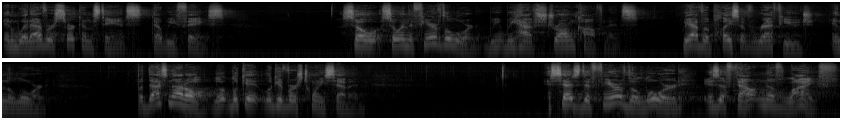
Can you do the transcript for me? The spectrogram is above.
in whatever circumstance that we face. So, so in the fear of the Lord, we, we have strong confidence. We have a place of refuge in the Lord. But that's not all. Look, look, at, look at verse 27. It says, The fear of the Lord is a fountain of life,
